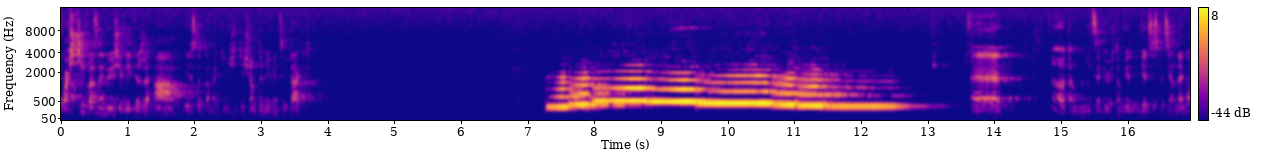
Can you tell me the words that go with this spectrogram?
Właściwa znajduje się w literze A, jest to tam jakiś dziesiąty mniej więcej takt. E, No tam nic jakiegoś tam wiel- wielce specjalnego,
